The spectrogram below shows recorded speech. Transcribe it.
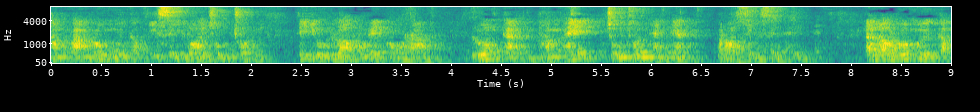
ทำความร่วมมือกับอีก 400 ชุมชน ที่อยู่รอบโรงเรียนของเรา ร่วมกันทำให้ชุมชนแห่งเนี้ยปลอดสิ่งเสพติด แล้วเราร่วมมือกับ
